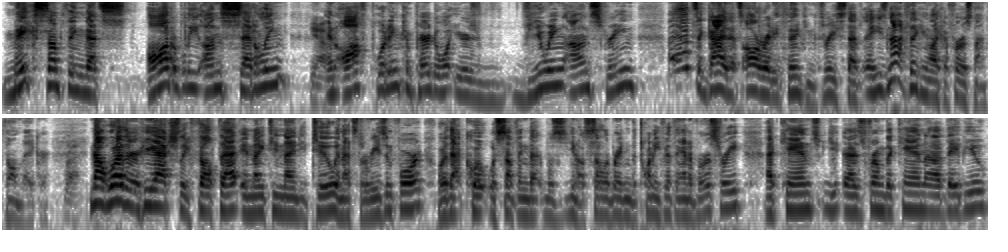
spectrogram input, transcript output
make something that's audibly unsettling Yeah. and off-putting compared to what you're viewing on screen, that's a guy that's already thinking three steps. And he's not thinking like a first-time filmmaker. Right. Now, whether he actually felt that in 1992 and that's the reason for it, or that quote was something that was, you know, celebrating the 25th anniversary at Cannes as from the Cannes uh, debut,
